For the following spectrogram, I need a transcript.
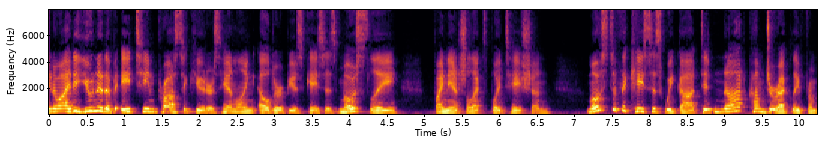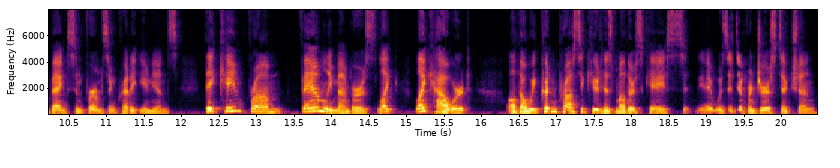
you know, I had a unit of 18 prosecutors handling elder abuse cases, mostly financial exploitation. Most of the cases we got did not come directly from banks and firms and credit unions. They came from family members like like Howard, although we couldn't prosecute his mother's case. It was a different jurisdiction.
